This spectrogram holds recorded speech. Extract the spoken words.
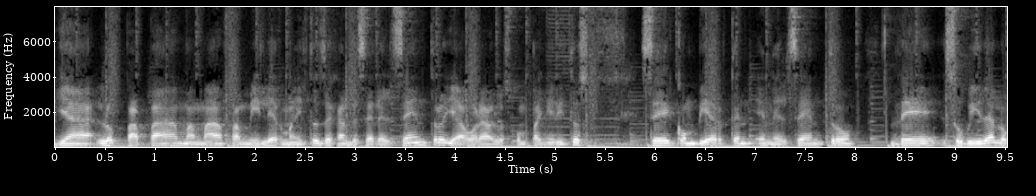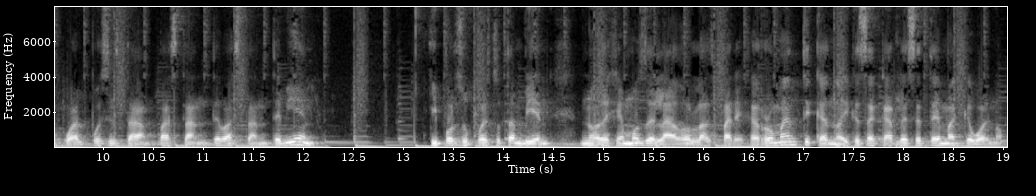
ya los papá, mamá, familia, hermanitos dejan de ser el centro y ahora los compañeritos se convierten en el centro de su vida, lo cual pues está bastante, bastante bien. Y por supuesto también no dejemos de lado las parejas románticas, no hay que sacarle ese tema que bueno,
